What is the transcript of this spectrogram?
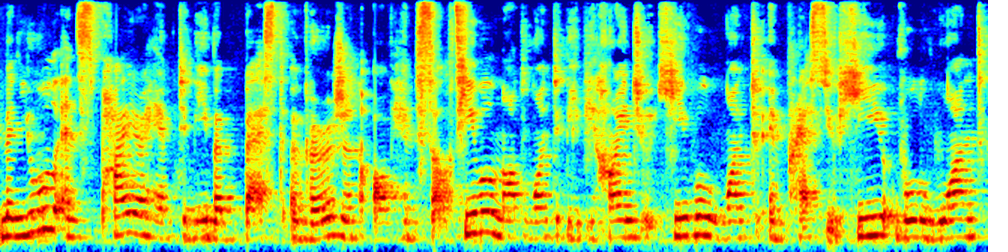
Then you will inspire him to be the best version of himself he will not want to be behind you. He will want to impress you. He will want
